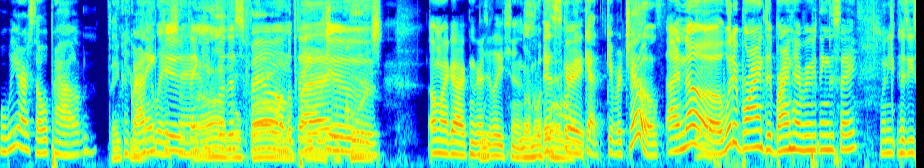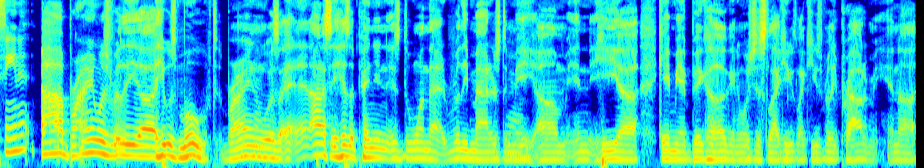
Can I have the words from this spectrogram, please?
Well, we are so proud. Thank you. Congratulations. Thank you. Thank you Ah, for this problem, film. no Thank problem. Of you. Course. Oh my God! Congratulations. No, no it's problem. great. Get, give her chills. I know. What did Bryan? Did Bryan have anything to say? When he has he seen it? Uh, Bryan was really uh, he was moved. Bryan was, and and honestly, his opinion is the one that really matters to me. Um, and he uh, gave me a big hug, and it was just like he was like he was really proud of me, and uh,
